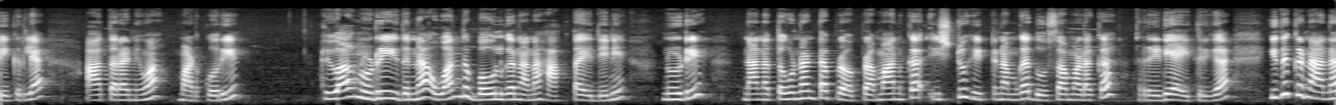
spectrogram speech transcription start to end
ಬೇಕಿರಲ್ಲ ಆ ಥರ ನೀವು ಮಾಡ್ಕೋರಿ. ಇವಾಗ ನೋಡ್ರಿ ಇದನ್ನು ಒಂದು ಬೌಲ್ಗೆ ನಾನು ಹಾಕ್ತಾ ಇದ್ದೀನಿ. ನೋಡ್ರಿ ನಾನು ತೊಗೊಂಡಂಥ ಪ್ರ ಪ್ರಮಾಣಕ್ಕೆ ಇಷ್ಟು ಹಿಟ್ಟು ನಮ್ಗೆ ದೋಸೆ ಮಾಡೋಕ್ಕೆ ರೆಡಿ ಆಯ್ತು ಇದಕ್ಕೆ ನಾನು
